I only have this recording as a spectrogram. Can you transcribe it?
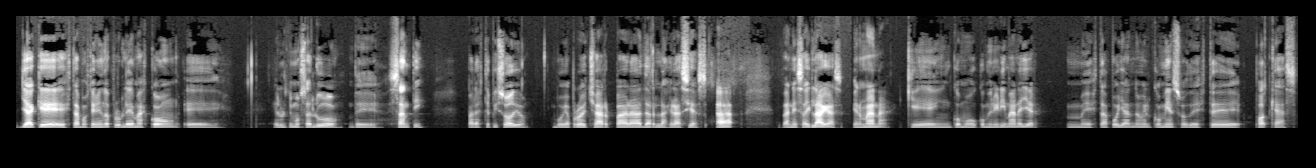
Ya que estamos teniendo problemas con eh, el último saludo de Santi para este episodio, voy a aprovechar para dar las gracias a Vanessa Ilagas, hermana, quien como community manager me está apoyando en el comienzo de este podcast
